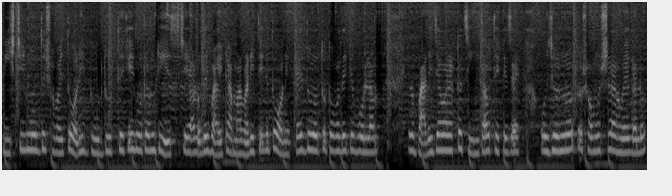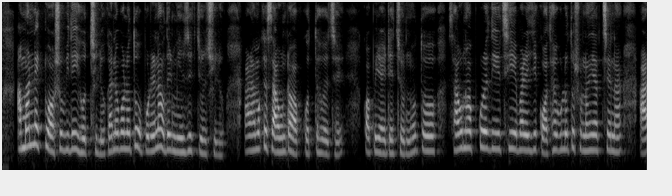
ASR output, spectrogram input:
বৃষ্টির মধ্যে সবাই তো অনেক দূর দূর থেকেই মোটামুটি এসছে। আর ওদের বাড়িটা আমার বাড়ি থেকে তো অনেকটাই দূরত্ব তোমাদেরকে বললাম। বাড়ি যাওয়ার একটা চিন্তাও থেকে যায়। ওই জন্য তো সমস্যা হয়ে গেল। আমার না একটু অসুবিধেই হচ্ছিল। কেন বলো তো? ওপরে না ওদের মিউজিক চলছিল। আর আমাকে সাউন্ডটা অফ করতে হয়েছে কপিরাইটের জন্য। তো সাউন্ড অফ করে দিয়েছি। এবার এই যে কথাগুলো তো শোনা যাচ্ছে না। আর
